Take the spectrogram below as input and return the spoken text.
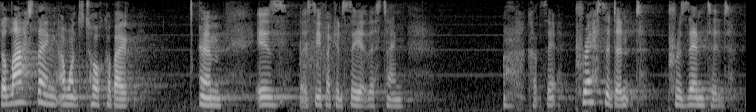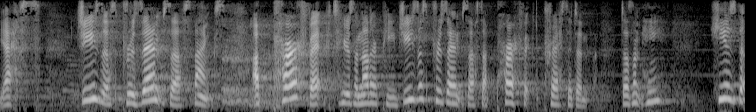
The last thing I want to talk about um, is let's see if I can say it this time. Oh, I can't say it. Precedent presented. Yes. Jesus presents us, thanks, a perfect, here's another P. Jesus presents us a perfect precedent doesn't he? He is the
